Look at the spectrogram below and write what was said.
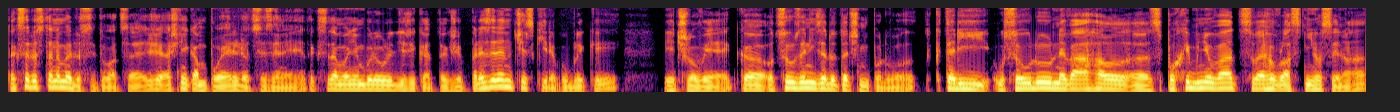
tak se dostaneme do situace, že až někam pojede do ciziny, tak se tam o něm budou lidi říkat. Takže prezident České republiky je člověk eh, odsouzený za dotační podvod, který u soudu neváhal eh, spochybňovat svého vlastního syna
